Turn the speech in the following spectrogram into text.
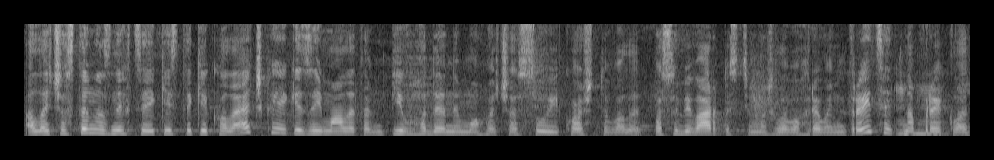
але частина з них це якісь такі колечки, які займали там півгодини мого часу і коштували по собі вартості, можливо, гривень 30, наприклад.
